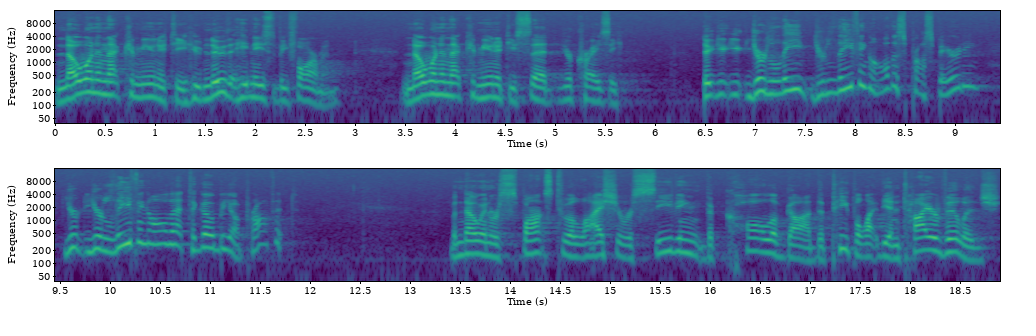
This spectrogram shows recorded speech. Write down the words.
no one in that community who knew that he needs to be farming, no one in that community said, You're crazy. You're, leaving all this prosperity? You're, you're leaving all that to go be a prophet? But no, in response to Elisha receiving the call of God, the people, like the entire village,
